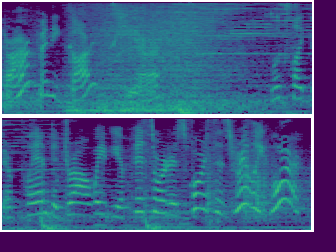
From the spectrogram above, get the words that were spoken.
There aren't many guards here. Looks like their plan to draw away the Abyss Order's forces really worked.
